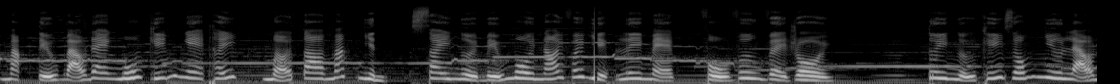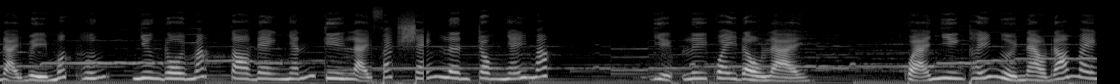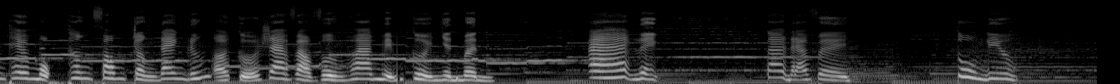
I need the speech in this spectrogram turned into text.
Mặt tiểu bảo đang muốn kiếm nghe thấy, mở to mắt nhìn, xoay người biểu môi nói với Diệp Ly mẹ, phụ vương về rồi. Tuy ngữ khí giống như lão đại bị mất hứng, nhưng đôi mắt to đen nhánh kia lại phát sáng lên trong nháy mắt. Diệp Ly quay đầu lại. Quả nhiên thấy người nào đó mang theo một thân phong trần đang đứng ở cửa ra vào vườn hoa mỉm cười nhìn mình. A liệt! Ta đã về. Tu Nghiêu.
